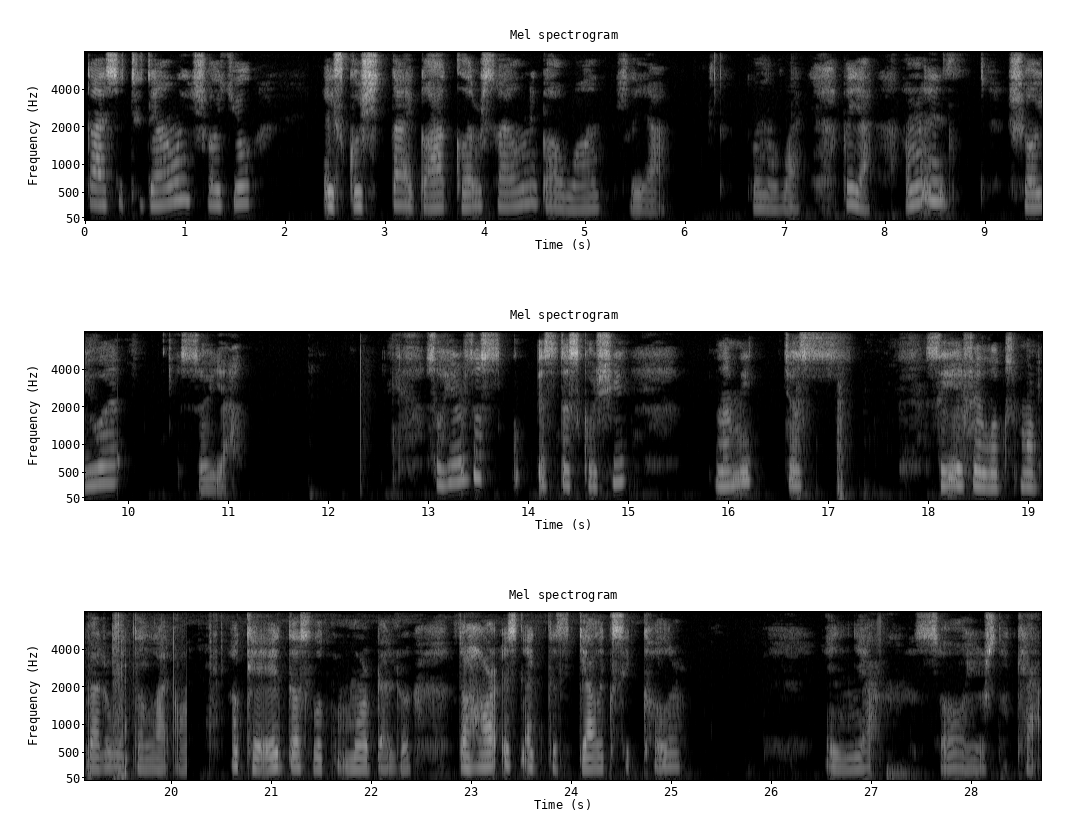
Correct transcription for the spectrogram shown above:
Guys, so today I'm going to show you a squishy that I got Claire's. I only got one, so yeah. Don't know why. But yeah, I'm going to show you it. So yeah. So here's the, it's the squishy. Let me just see if it looks more better with the light on. Okay, it does look more better. The heart is like this galaxy color. And yeah, so here's the cap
